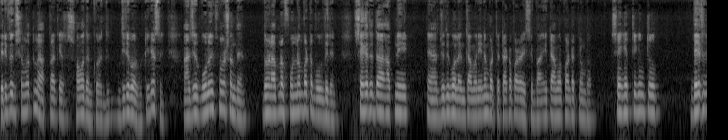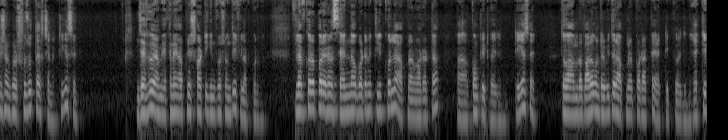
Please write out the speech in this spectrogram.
ভেরিফিকেশনের মাধ্যমে আপনাকে সমাধান করে দিতে পারব, ঠিক আছে? আর যদি বলে ইনফরমেশন দেন, ধরুন আপনার ফোন নাম্বারটা বল দিলেন, সেক্ষেত্রে আপনি যদি বলেন যে আমার এই নাম্বারতে টাকা পাঠাইছে বা এটা আমার কন্ট্যাক্ট নাম্বার সেক্ষেত্রে কিন্তু ভেরিফিকেশন করার সুযোগ থাকছে না, ঠিক আছে? যাই হোক, আমি এখানে আপনি সঠিক ইনফরমেশন দিয়ে ফিল আপ করবেন। ফিল আপ করার পর এখানে সেন্ড নাও বাটনে ক্লিক করলে আপনার অর্ডারটা কমপ্লিট হয়ে যাবে, ঠিক আছে? তো আমরা বারো ঘণ্টার ভিতরে আপনার প্রোডাক্টটা অ্যাক্টিভ করে দেবো। অ্যাক্টিভ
